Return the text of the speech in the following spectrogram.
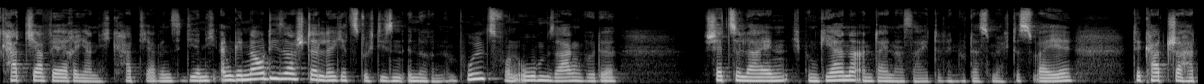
Katja wäre ja nicht Katja, wenn sie dir nicht an genau dieser Stelle jetzt durch diesen inneren Impuls von oben sagen würde, Schätzelein, ich bin gerne an deiner Seite, wenn du das möchtest, weil Katja hat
